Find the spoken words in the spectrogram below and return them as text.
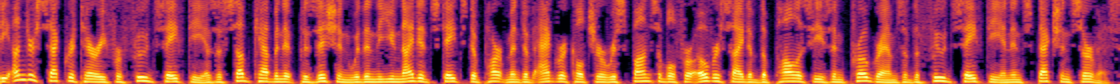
The Under-Secretary for Food Safety is a subcabinet position within the United States Department of Agriculture responsible for oversight of the policies and programs of the Food Safety and Inspection Service.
